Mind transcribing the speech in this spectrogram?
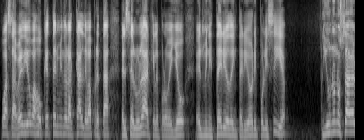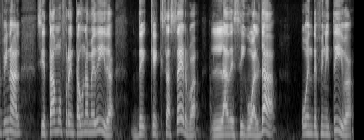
o a saber Dios bajo qué término el alcalde va a apretar el celular que le proveyó el Ministerio de Interior y Policía. Y uno no sabe al final si estamos frente a una medida de que exacerba la desigualdad o en definitiva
